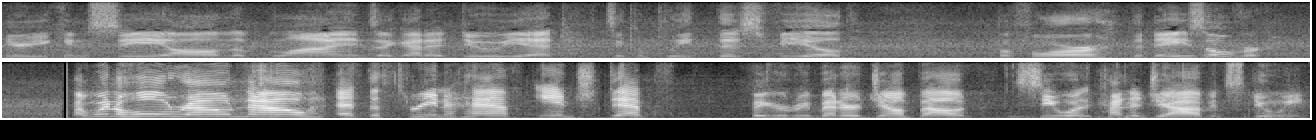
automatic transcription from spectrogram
Here you can see all the blinds I gotta do yet to complete this field before the day's over. I went a whole round now at the three and a half inch depth. Figured we better jump out, see what kind of job it's doing.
